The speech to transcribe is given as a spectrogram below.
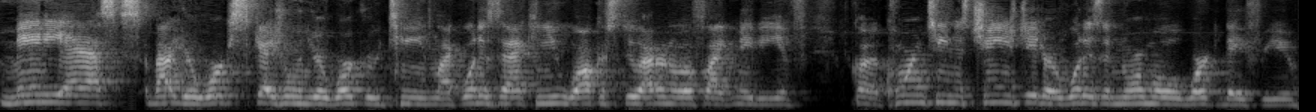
Manny asks about your work schedule and your work routine. Like, what is that? Can you walk us through? I don't know if like maybe if uh, quarantine has changed it or what is a normal work day for you?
